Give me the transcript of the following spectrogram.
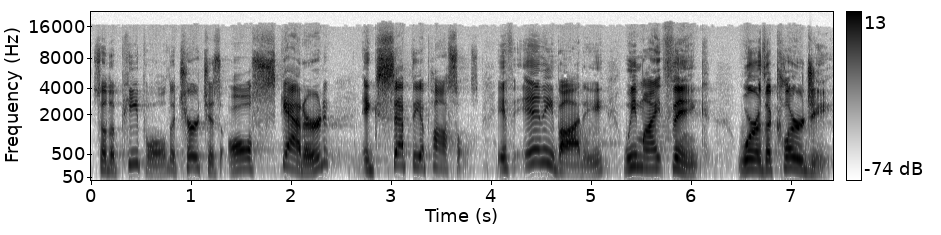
So the people, the church is all scattered except the apostles. If anybody, we might think, were the clergy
